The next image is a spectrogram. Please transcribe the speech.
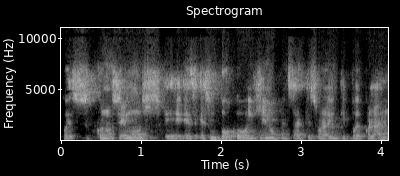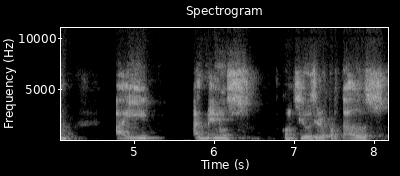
pues conocemos, eh, es, un poco ingenuo pensar que solo hay un tipo de colágeno. Hay al menos conocidos y reportados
